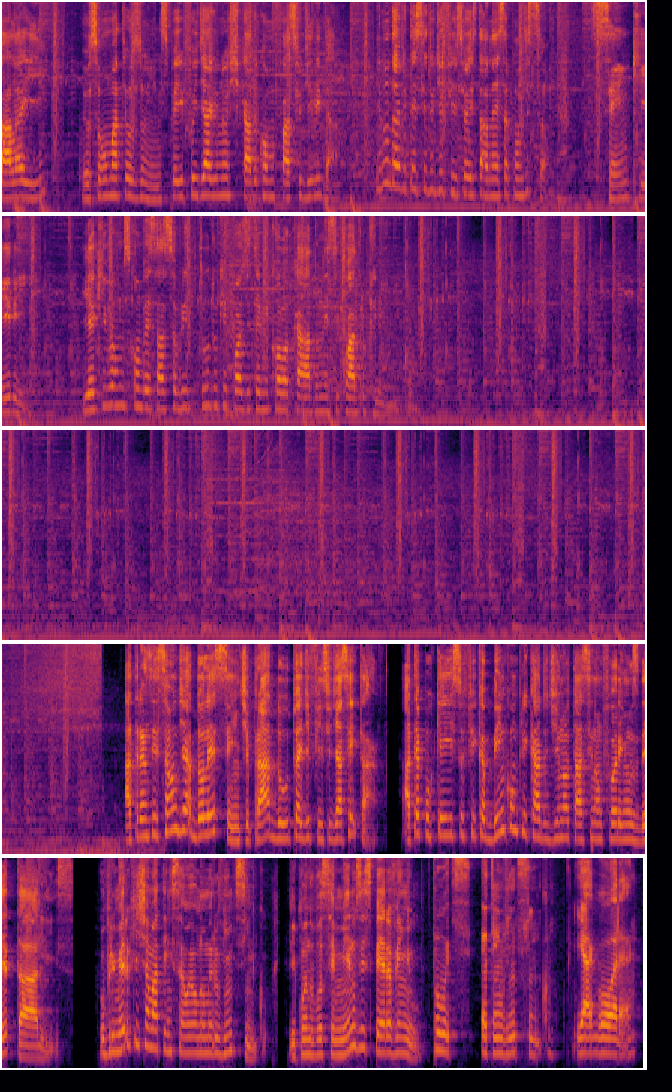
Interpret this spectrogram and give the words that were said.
fala aí. Eu sou o Matheus Winspe e fui diagnosticado como fácil de lidar. E não deve ter sido difícil eu estar nessa condição. Sem querer. E aqui vamos conversar sobre tudo que pode ter me colocado nesse quadro clínico. A transição de adolescente para adulto é difícil de aceitar. Até porque isso fica bem complicado de notar se não forem os detalhes. O primeiro que chama atenção é o número 25. E quando você menos espera, vem o. Putz, eu tenho 25. E agora?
